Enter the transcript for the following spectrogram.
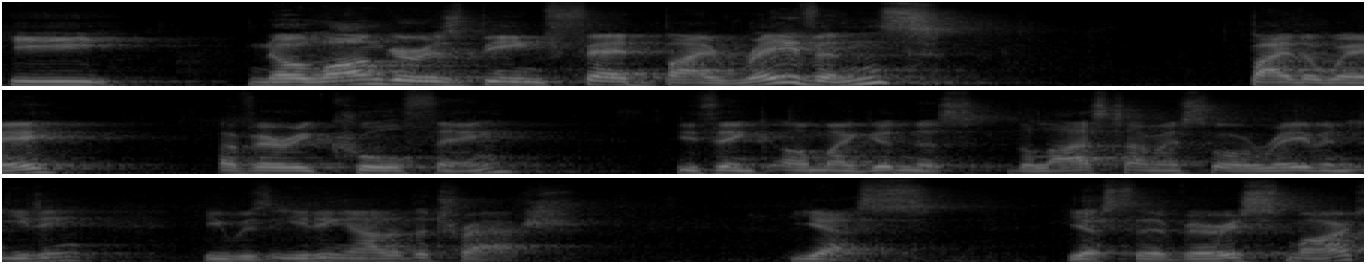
He no longer is being fed by ravens. By the way, a very cool thing. You think, oh my goodness, the last time I saw a raven eating, he was eating out of the trash. Yes, yes, they're very smart,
